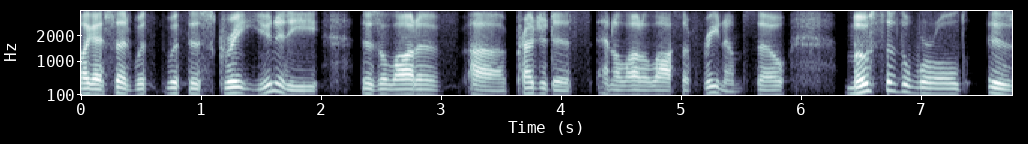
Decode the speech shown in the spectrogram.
like I said, with with this great unity, there's a lot of uh, prejudice and a lot of loss of freedom. So most of the world is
